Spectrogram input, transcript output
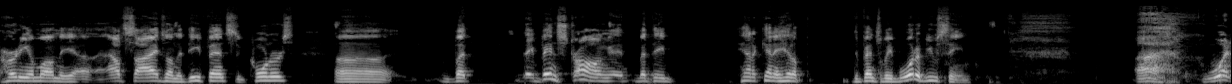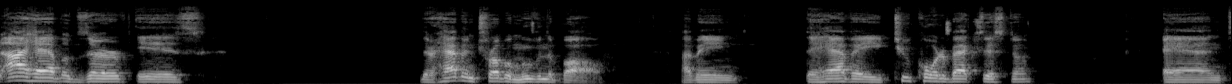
hurting them on the uh, outsides on the defense and corners. Uh, but they've been strong, but they had to kind of hit up defensively. What have you seen? Uh, what I have observed is they're having trouble moving the ball. I mean, they have a two quarterback system. And,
